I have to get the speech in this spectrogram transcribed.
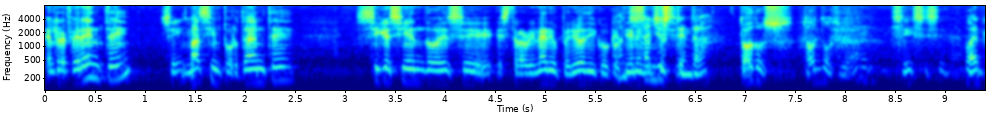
El referente Sí. más importante sigue siendo ese extraordinario periódico que ¿Cuántos tiene años muchísimo- tendrá? Todos. Todos, ¿verdad? Sí, sí, sí. Bueno,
